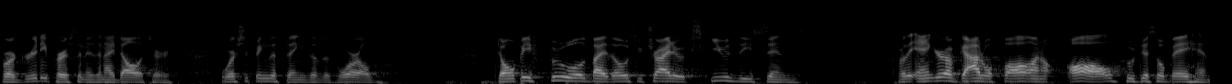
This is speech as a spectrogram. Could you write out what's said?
For a greedy person is an idolater, worshiping the things of this world. Don't be fooled by those who try to excuse these sins, for the anger of God will fall on all who disobey him.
